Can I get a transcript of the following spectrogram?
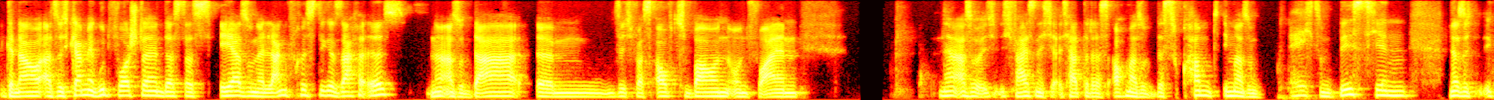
Genau, also ich kann mir gut vorstellen, dass das eher so eine langfristige Sache ist. Ne? Also da ähm, sich was aufzubauen und vor allem, ne, also ich, ich weiß nicht, ich hatte das auch mal so, das kommt immer so echt so ein bisschen. Ne, also ich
